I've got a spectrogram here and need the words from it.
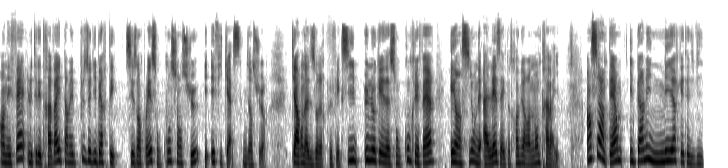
En effet, le télétravail permet plus de liberté si les employés sont consciencieux et efficaces, bien sûr car on a des horaires plus flexibles, une localisation qu'on préfère, et ainsi on est à l'aise avec notre environnement de travail. Ainsi, à terme, il permet une meilleure qualité de vie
